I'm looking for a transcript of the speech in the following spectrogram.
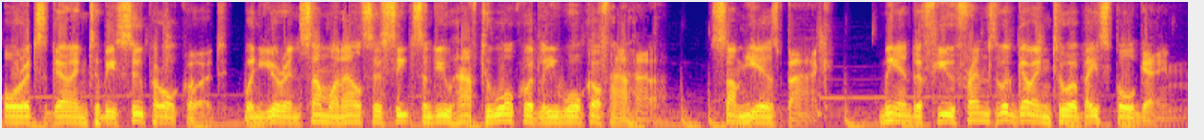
or it's going to be super awkward when you're in someone else's seats and you have to awkwardly walk off haha. Some years back, me and a few friends were going to a baseball game.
